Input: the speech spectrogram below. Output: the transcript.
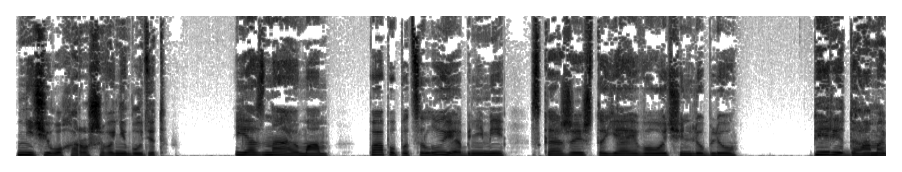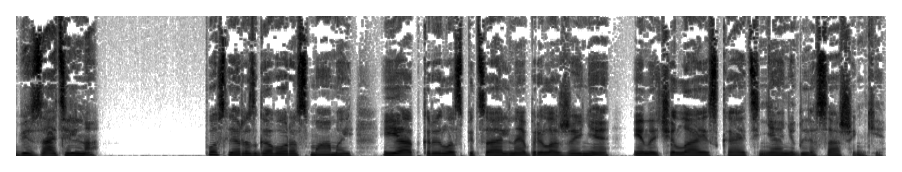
Ничего хорошего не будет». «Я знаю, мам. Папу поцелуй и обними. Скажи, что я его очень люблю». «Передам обязательно». После разговора с мамой я открыла специальное приложение и начала искать няню для Сашеньки.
